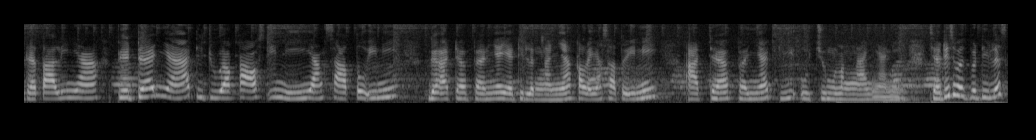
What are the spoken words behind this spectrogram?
ada talinya. Bedanya di dua kaos ini yang satu ini nggak ada bannya ya di lengannya. Kalau yang satu ini ada bannya di ujung lengannya nih. Jadi sobat bediles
